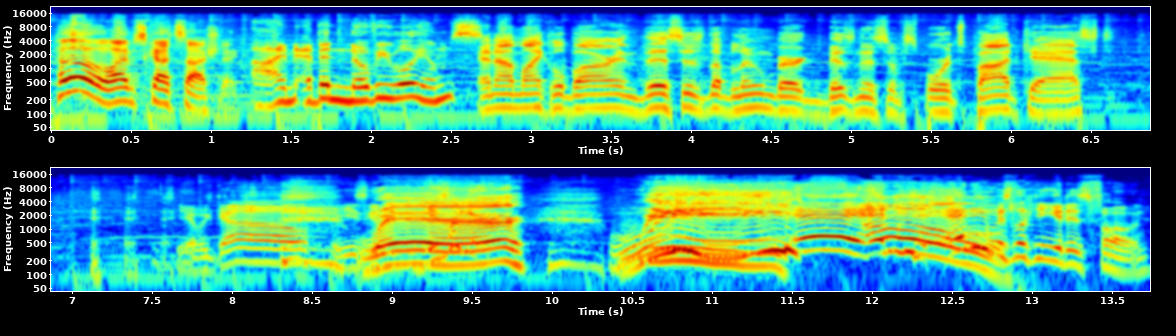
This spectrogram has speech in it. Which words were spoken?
Hello, I'm Scott Soshnick. I'm Eben Novy-Williams. And I'm Michael Barr, and this is the Bloomberg Business of Sports podcast. Here we go. He's gonna- Where he's looking- we. Hey, Eddie, Oh. Eddie was looking at his phone.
